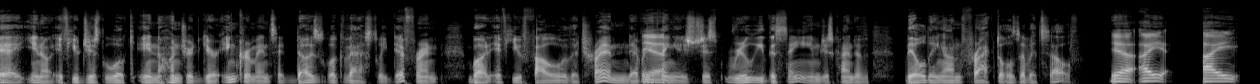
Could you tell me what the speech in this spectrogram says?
Uh, you know, if you just look in 100 year increments, it does look vastly different. But if you follow the trend, everything is just really the same, just kind of building on fractals of itself. Yeah, I, I,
